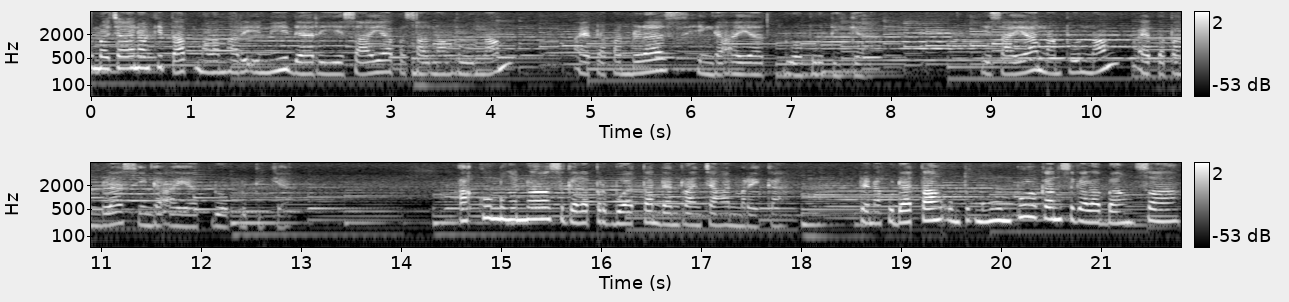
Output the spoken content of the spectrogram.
Pembacaan Alkitab malam hari ini dari Yesaya pasal 66 ayat 18 hingga ayat 23. Yesaya 66 ayat 18 hingga ayat 23. Aku mengenal segala perbuatan dan rancangan mereka, dan aku datang untuk mengumpulkan segala bangsa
